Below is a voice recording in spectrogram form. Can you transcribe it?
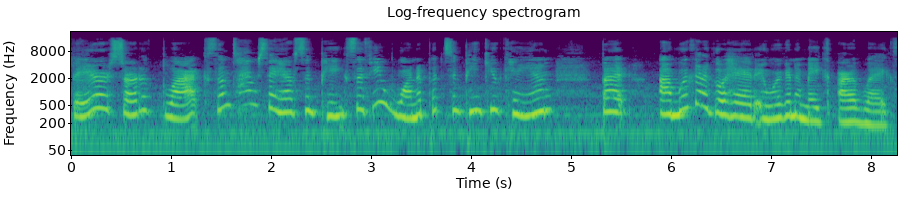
they are sort of black. Sometimes they have some pink, so if you want to put some pink, you can. But um, we're to go ahead and we're to make our legs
